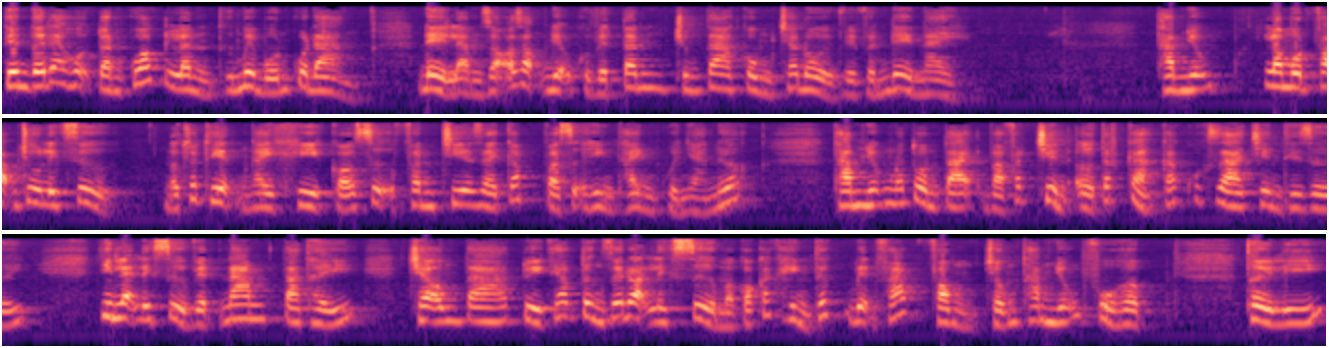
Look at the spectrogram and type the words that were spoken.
tiến tới Đại hội toàn quốc lần thứ 14 của Đảng. Để làm rõ giọng điệu của Việt Tân, chúng ta cùng trao đổi về vấn đề này. Tham nhũng là một phạm trù lịch sử, nó xuất hiện ngay khi có sự phân chia giai cấp và sự hình thành của nhà nước. Tham nhũng nó tồn tại và phát triển ở tất cả các quốc gia trên thế giới. Nhìn lại lịch sử Việt Nam, ta thấy cha ông ta tùy theo từng giai đoạn lịch sử mà có các hình thức biện pháp phòng chống tham nhũng phù hợp. Thời Lý,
